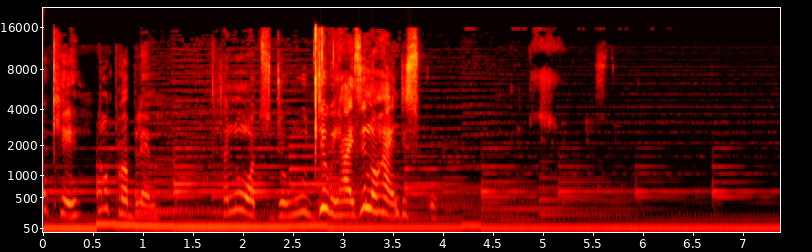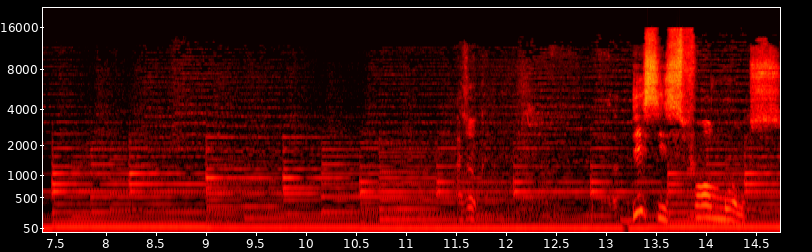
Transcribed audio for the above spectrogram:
Okay, no problem. I know what to do. We'll deal with her. Is it not her in this school? Azoka, this is four months.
